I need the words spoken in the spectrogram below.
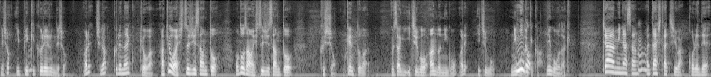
でしょ？一匹くれるんでしょ？あれ？違う？くれない？今日は。あ今日は羊さんとお父さんは羊さんとクッション。ケントはウサギ1号 &2 号。あれ？1号。2号だけか。2号だけ。じゃあ皆さん私たちはこれで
